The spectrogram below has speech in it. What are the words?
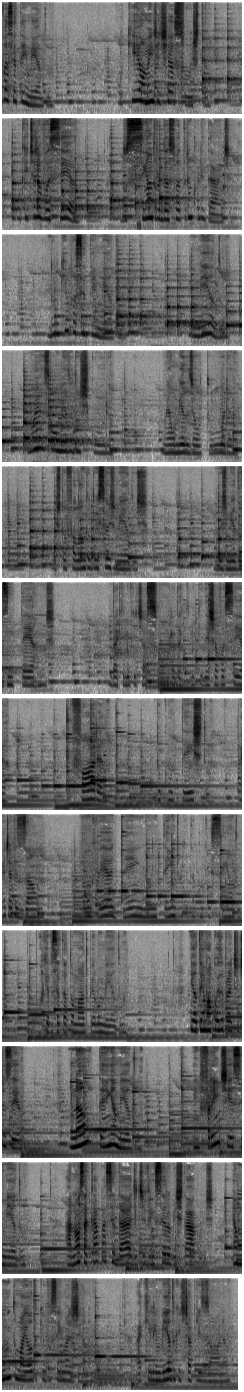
você tem medo? O que realmente te assusta? O que tira você do centro da sua tranquilidade? Do que você tem medo? O medo não é só o medo do escuro, não é o medo de altura. Eu estou falando dos seus medos, dos medos internos, daquilo que te assombra, daquilo que deixa você fora do contexto, perde a visão, não vê bem, não entende o que está acontecendo, porque você está tomado pelo medo. E eu tenho uma coisa para te dizer: não tenha medo. Enfrente esse medo. A nossa capacidade de vencer obstáculos é muito maior do que você imagina. Aquele medo que te aprisiona.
